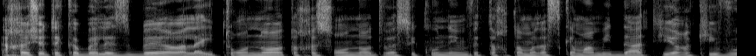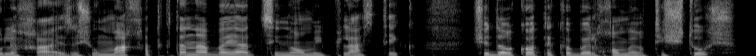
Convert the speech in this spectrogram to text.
אחרי שתקבל הסבר על היתרונות, החסרונות והסיכונים ותחתום על הסכמה מדעת, ירכיבו לך איזושהי מחט קטנה ביד, צינור מפלסטיק, שדרכו תקבל חומר טשטוש.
